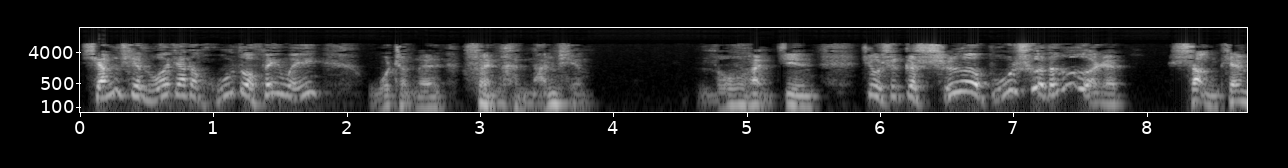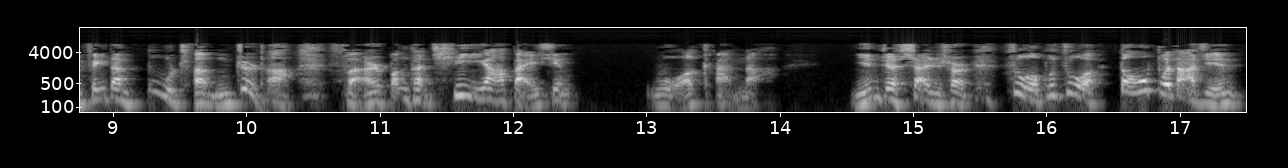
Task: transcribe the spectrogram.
想起罗家的胡作非为，吴承恩愤恨难平。罗万金就是个十恶不赦的恶人，上天非但不惩治他，反而帮他欺压百姓。我看呐，您这善事做不做都不大紧。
